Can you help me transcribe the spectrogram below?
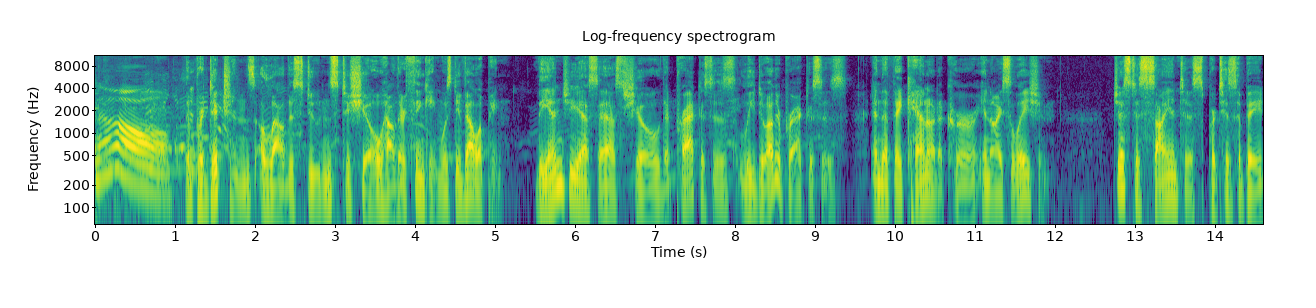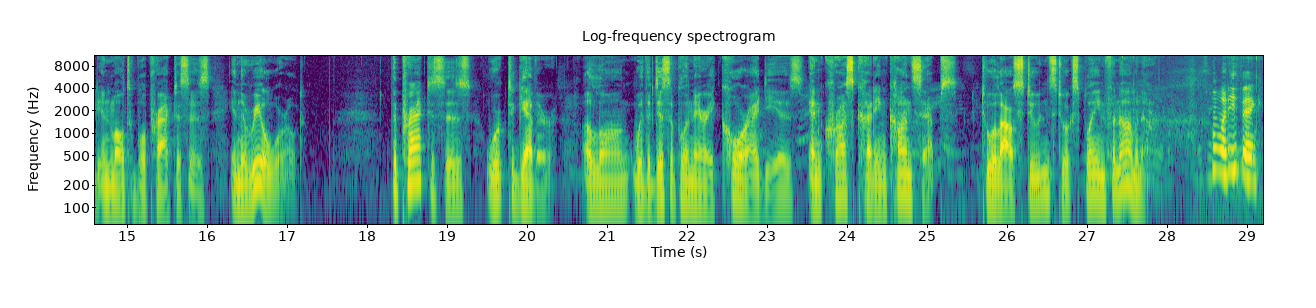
No. The predictions allowed the students to show how their thinking was developing. The NGSS show that practices lead to other practices and that they cannot occur in isolation. Just as scientists participate in multiple practices in the real world. The practices work together along with the disciplinary core ideas and cross cutting concepts to allow students to explain phenomena. What do you think?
